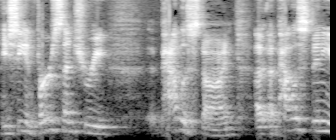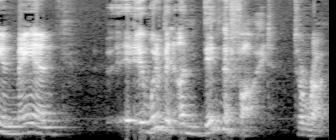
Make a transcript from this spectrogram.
You see, in first century uh, Palestine, a, a Palestinian man, it would have been undignified to run.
